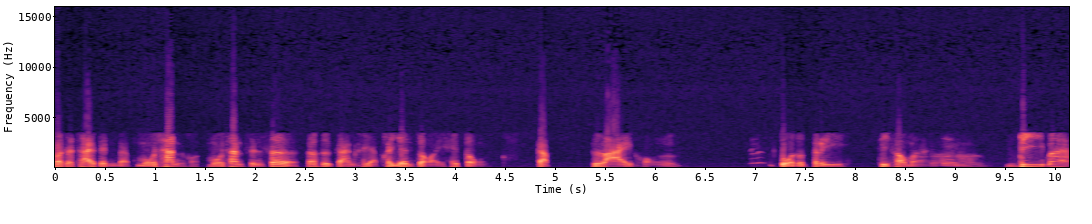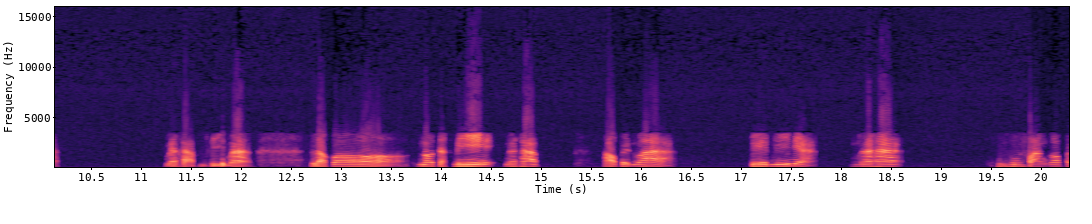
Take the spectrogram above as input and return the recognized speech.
ก็จะใช้เป็นแบบ motion motion sensor ก็คือการขยับเขยื่อนจอยให้ตรงลายของตัวดนตรีที่เข้ามาอืมดีมากนะครับ ดีมาก แล้วก็นอกจากนี้นะครับ เอาเป็นว่าเกมนี้เนี่ยนะฮะคุณผู้ฟังก็ไป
